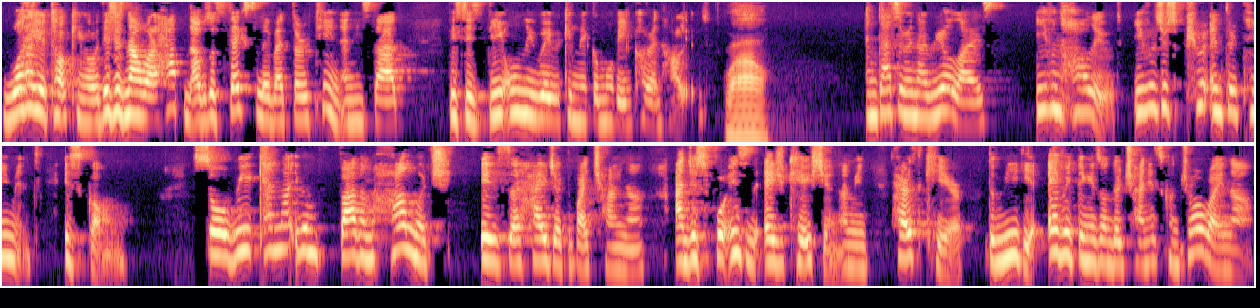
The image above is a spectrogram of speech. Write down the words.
what are you talking about? This is not what happened. I was a sex slave at 13. And he said, this is the only way we can make a movie in current Hollywood. Wow. And that's when I realized even Hollywood, even just pure entertainment is gone. So we cannot even fathom how much is uh, hijacked by China. And just for instance, education, I mean, healthcare, the media, everything is under Chinese control right now.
